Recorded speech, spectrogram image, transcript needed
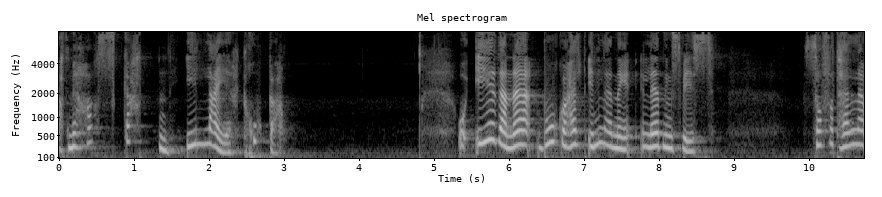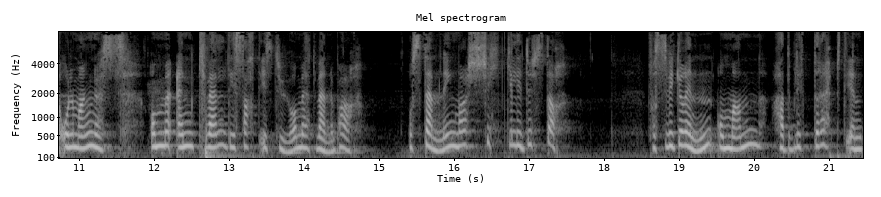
at vi har skatten i leirkrukka. Og i denne boka, helt innledningsvis, så forteller Ole Magnus om en kveld de satt i stua med et vennepar. Og stemningen var skikkelig dyster. For svigerinnen og mannen hadde blitt drept i en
